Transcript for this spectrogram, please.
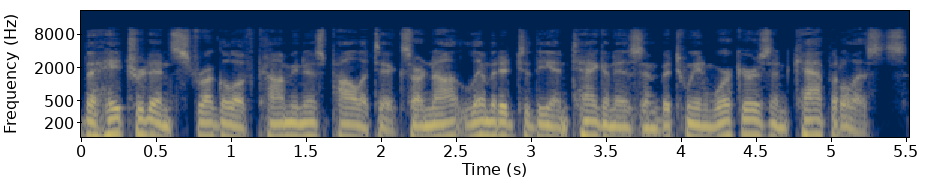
The hatred and struggle of communist politics are not limited to the antagonism between workers and capitalists.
